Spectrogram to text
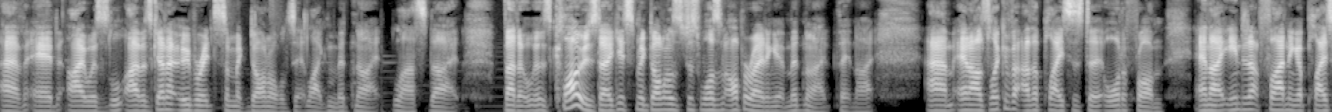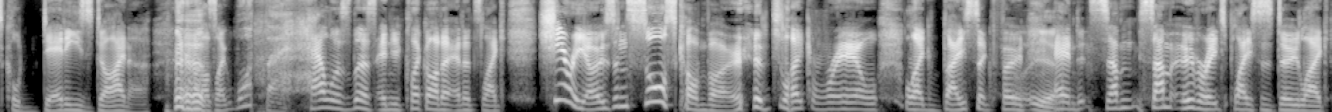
Um, and I was I was gonna Uber Eats some McDonald's at like midnight last night, but it was closed. I guess McDonald's just wasn't operating at midnight that night. Um, and I was looking for other places to order from, and I ended up finding a place called Daddy's Diner. And I was like, "What the hell is this?" And you click on it, and it's like Cheerios and sauce combo. it's like real, like basic food. Yeah. And some some Uber Eats places do like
